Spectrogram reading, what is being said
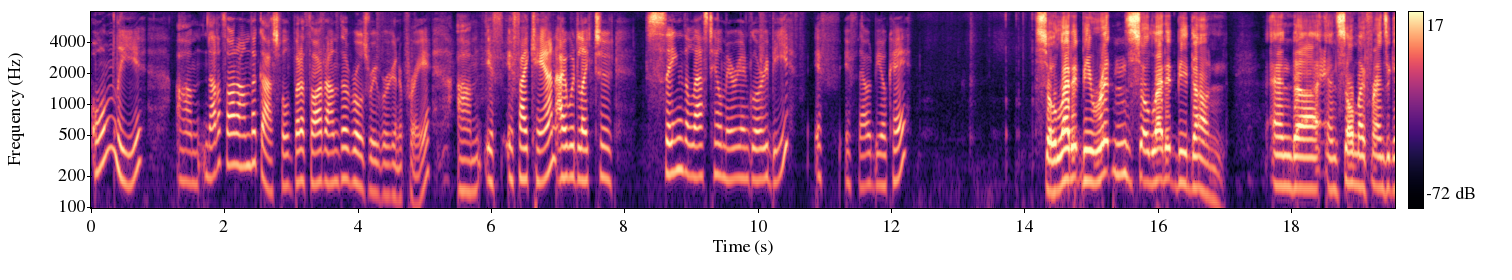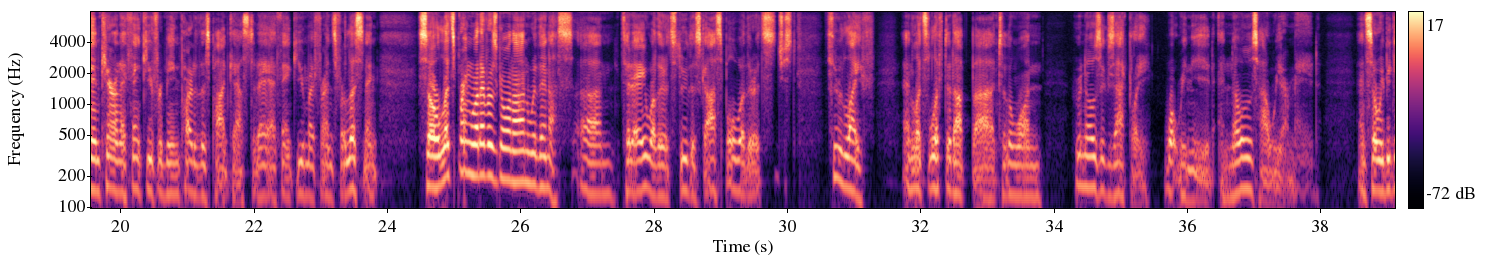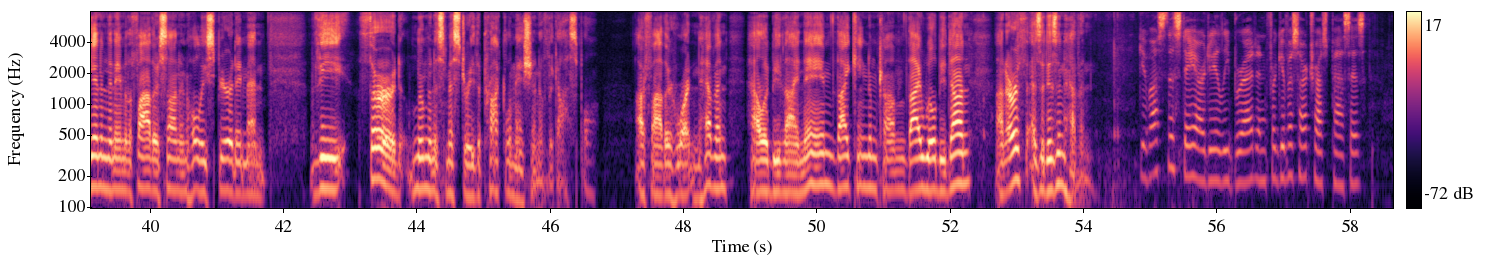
Only um, not a thought on the gospel, but a thought on the rosary we're going to pray. Um, if if I can, I would like to sing the last Hail Mary and Glory Be, if if that would be okay. So let it be written, so let it be done. And uh, and so, my friends, again, Karen, I thank you for being part of this podcast today. I thank you, my friends, for listening. So let's bring whatever's going on within us um, today, whether it's through this gospel, whether it's just through life, and let's lift it up uh, to the one who knows exactly what we need and knows how we are made. And so we begin in the name of the Father, Son, and Holy Spirit. Amen. The third luminous mystery, the proclamation of the gospel. Our Father who art in heaven, hallowed be thy name. Thy kingdom come, thy will be done, on earth as it is in heaven. Give us this day our daily bread, and forgive us our trespasses,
